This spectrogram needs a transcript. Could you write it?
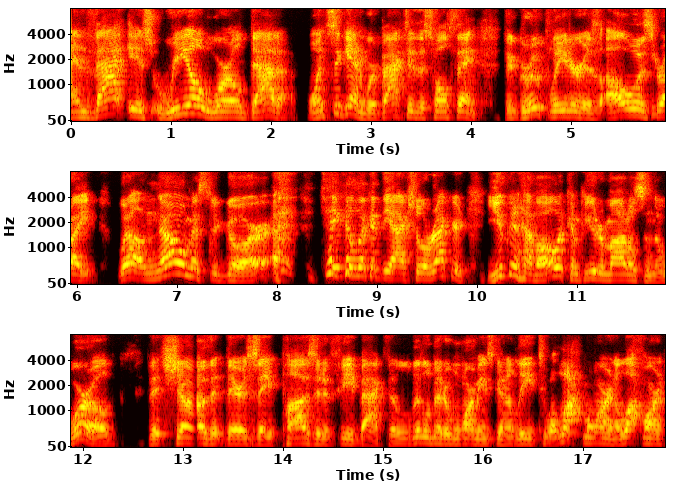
And that is real world data. Once again, we're back to this whole thing. The group leader is always right. Well, no, Mr. Gore, take a look at the actual record. You can have all the computer models in the world, that show that there's a positive feedback that a little bit of warming is going to lead to a lot more and a lot more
